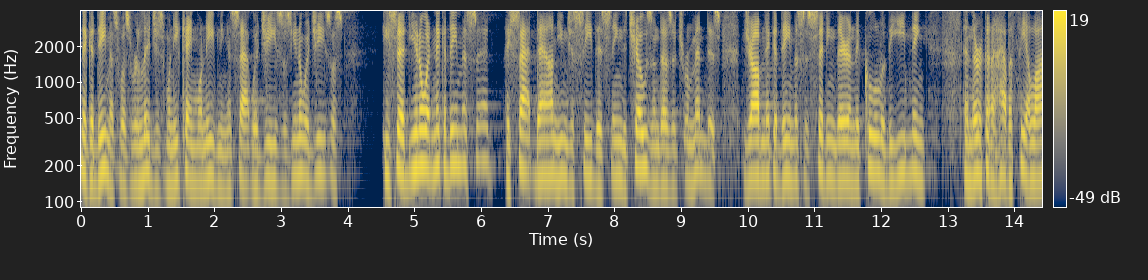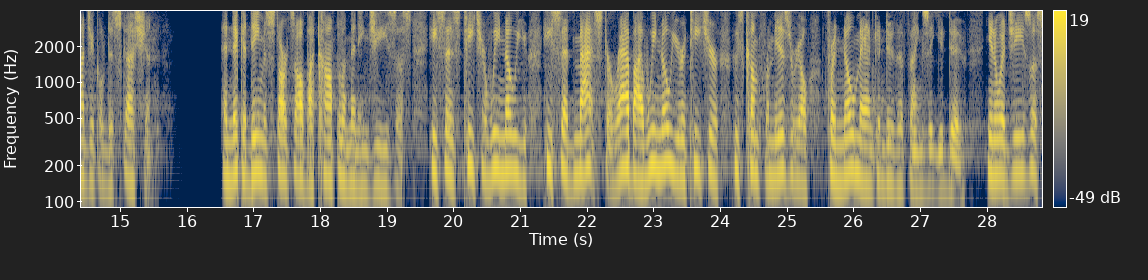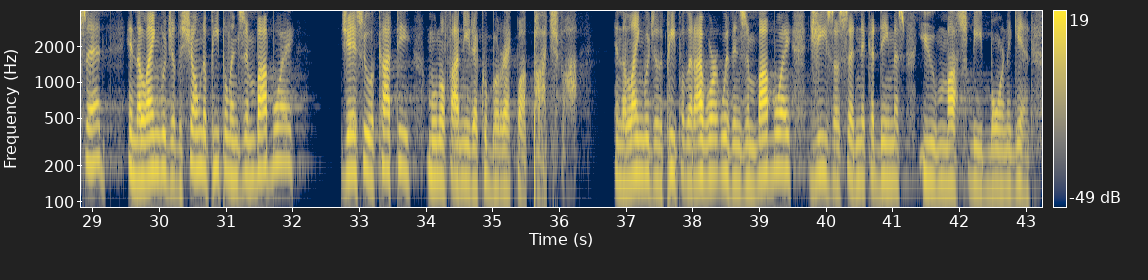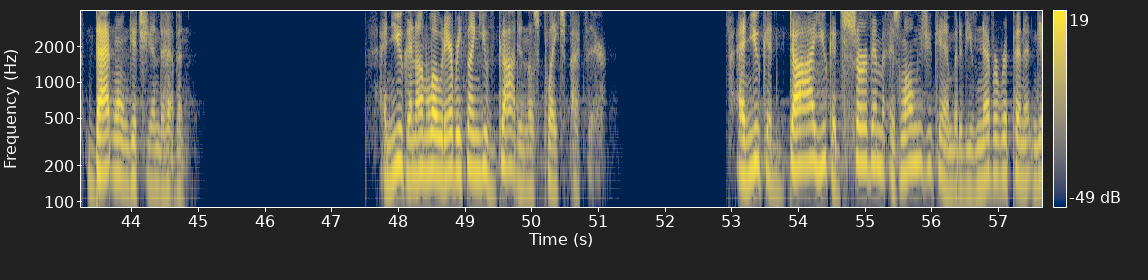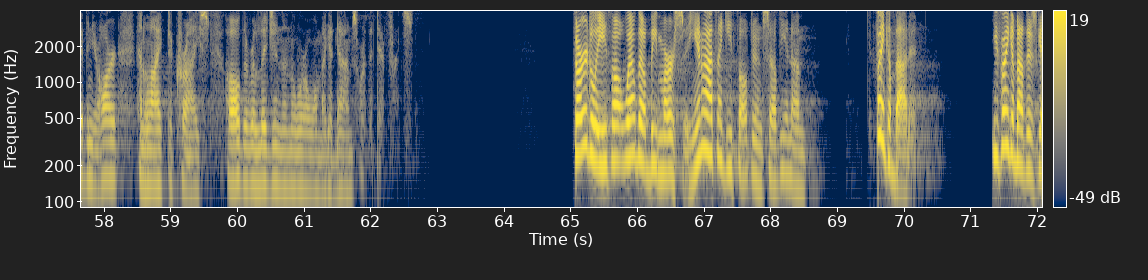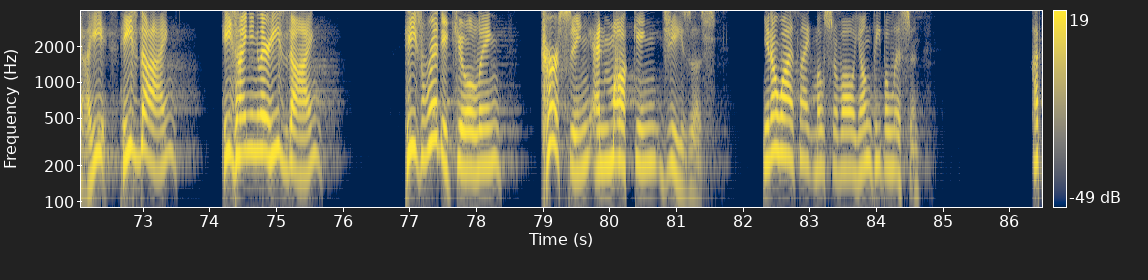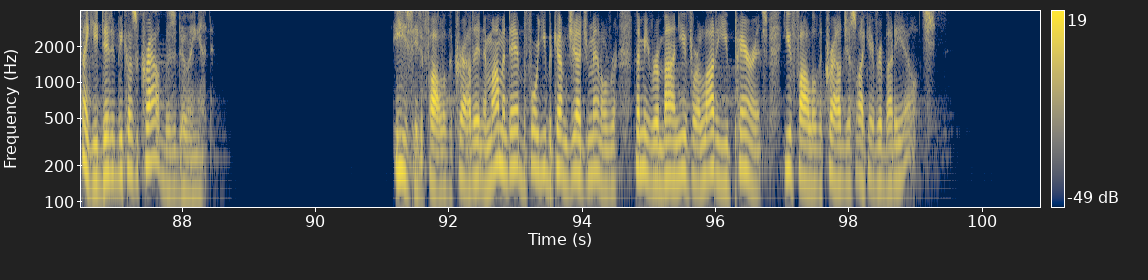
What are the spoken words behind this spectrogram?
Nicodemus was religious when he came one evening and sat with Jesus. You know what Jesus? He said, You know what Nicodemus said? They sat down. You can just see this scene. The Chosen does a tremendous job. Nicodemus is sitting there in the cool of the evening, and they're going to have a theological discussion. And Nicodemus starts off by complimenting Jesus. He says, Teacher, we know you. He said, Master, Rabbi, we know you're a teacher who's come from Israel, for no man can do the things that you do. You know what Jesus said in the language of the Shona people in Zimbabwe? Jesu akati munofanire kuborekwa pachva. In the language of the people that I work with in Zimbabwe, Jesus said, Nicodemus, you must be born again. That won't get you into heaven and you can unload everything you've got in those plates back there. And you could die, you could serve Him as long as you can, but if you've never repented and given your heart and life to Christ, all the religion in the world won't make a dime's worth of difference. Thirdly, he thought, well, there'll be mercy. You know, I think he thought to himself, you know, think about it. You think about this guy. He, he's dying. He's hanging there. He's dying. He's ridiculing, cursing, and mocking Jesus. You know why I think most of all, young people listen? I think he did it because the crowd was doing it. Easy to follow the crowd, isn't it? Mom and dad, before you become judgmental, let me remind you for a lot of you parents, you follow the crowd just like everybody else.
